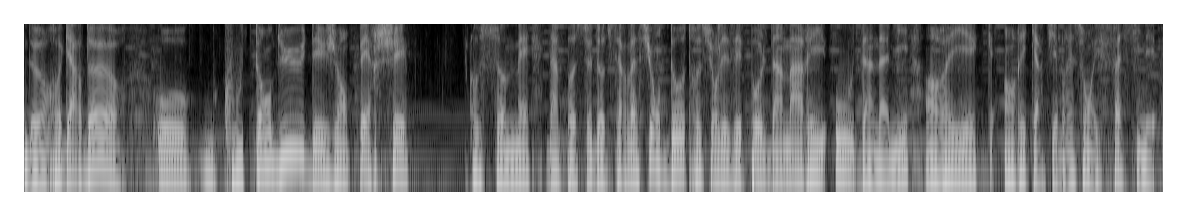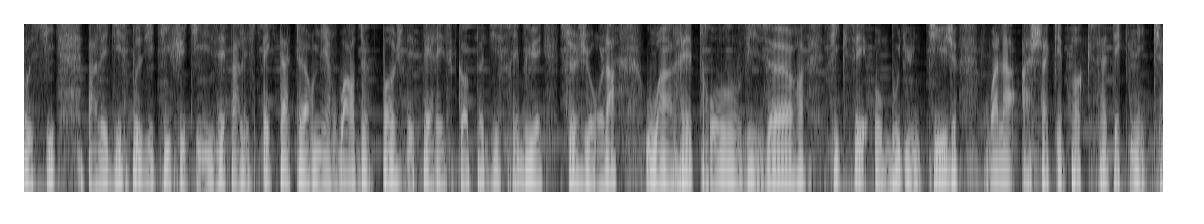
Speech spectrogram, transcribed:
de regardeurs au cou tendu, des gens perchés au sommet d'un poste d'observation, d'autres sur les épaules d'un mari ou d'un ami. Henri, Henri Cartier-Bresson est fasciné aussi par les dispositifs utilisés par les spectateurs, miroirs de poche, des périscopes distribués ce jour-là ou un rétroviseur fixé au bout d'une tige. Voilà à chaque époque sa technique.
